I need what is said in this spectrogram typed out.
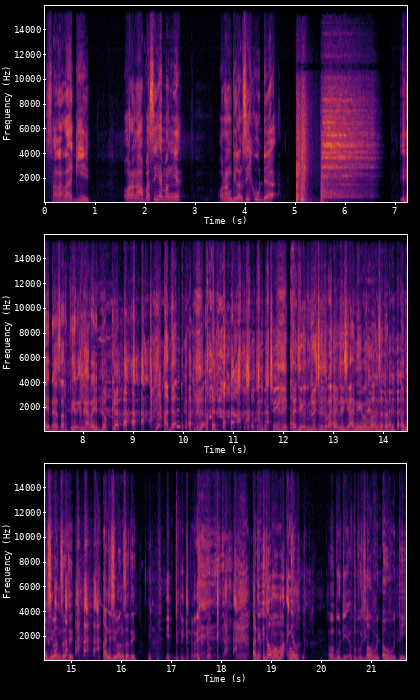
Salah lagi. Orang apa sih emangnya? Orang bilang sih kuda. Iya dasar piring karedok. Ada. Tapi lucu ini. Anjing Lebih lucu terakhir. Anjing si Ani emang bangsat tapi. Ani si bangsat sih. Ani si bangsat sih. Iya, piring karedok. Ani itu sama maknya loh. Sama Budi, sama Budi. Oh, Budi. Oh, Budi.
